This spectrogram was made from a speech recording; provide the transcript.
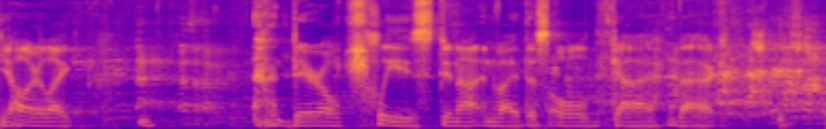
Y'all are like, Daryl, please do not invite this old guy back.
